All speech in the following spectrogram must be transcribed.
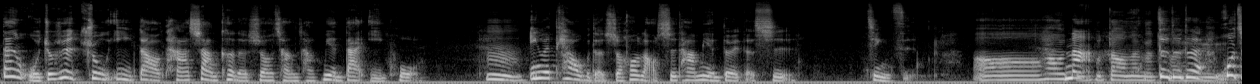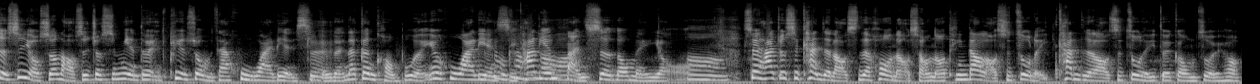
但我就是注意到他上课的时候常常面带疑惑，嗯，因为跳舞的时候老师他面对的是镜子。哦，他会读不到那个对对对，或者是有时候老师就是面对，譬如说我们在户外练习，对不对？那更恐怖了，因为户外练习他连反射都没有，嗯，所以他就是看着老师的后脑勺，然后听到老师做了，看着老师做了一堆工作以后，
